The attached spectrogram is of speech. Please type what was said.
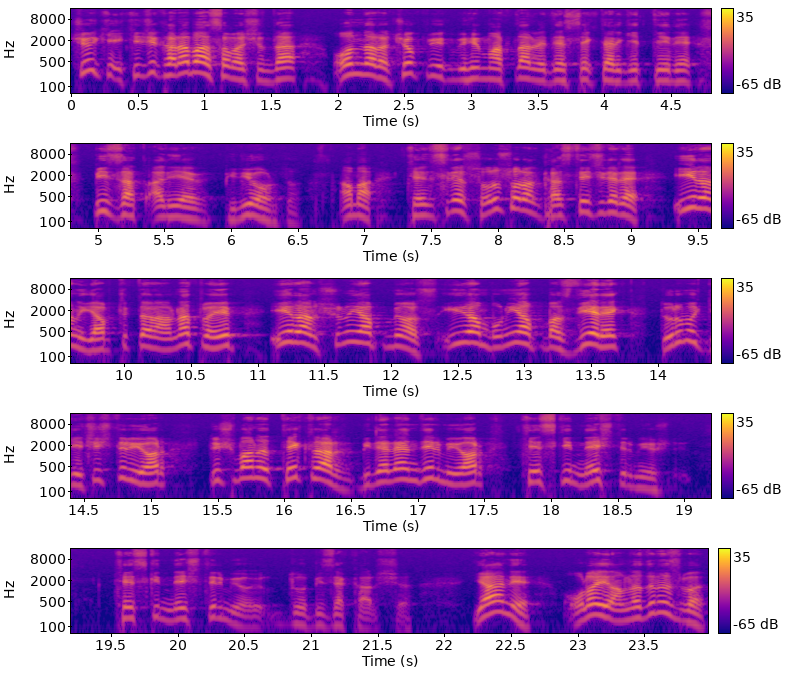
çünkü 2. Karabağ Savaşı'nda onlara çok büyük mühimmatlar ve destekler gittiğini bizzat Aliyev biliyordu. Ama kendisine soru soran gazetecilere İran'ı yaptıklarını anlatmayıp İran şunu yapmıyor, İran bunu yapmaz diyerek durumu geçiştiriyor. Düşmanı tekrar bilelendirmiyor, keskinleştirmiyor, keskinleştirmiyordu bize karşı. Yani olayı anladınız mı?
